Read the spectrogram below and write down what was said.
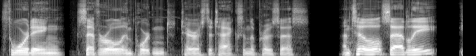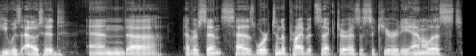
thwarting several important terrorist attacks in the process, until, sadly, he was outed and uh, ever since has worked in the private sector as a security analyst,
